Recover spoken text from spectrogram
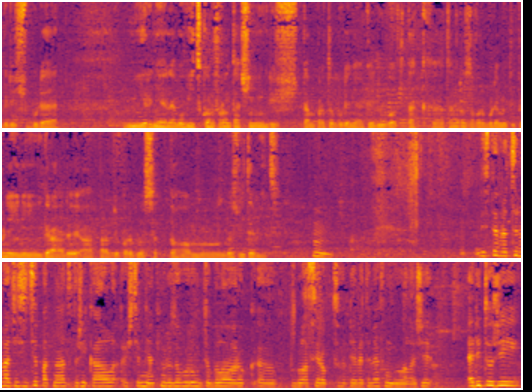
Když bude mírně nebo víc konfrontační, když tam proto bude nějaký důvod, tak ten rozhovor bude mít úplně jiný grády a pravděpodobně se toho dozvíte víc. Hmm. Vy jste v roce 2015 říkal ještě v nějakém rozhovoru, to bylo, rok, eh, to byl asi rok, co DVTV fungovala, že editoři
